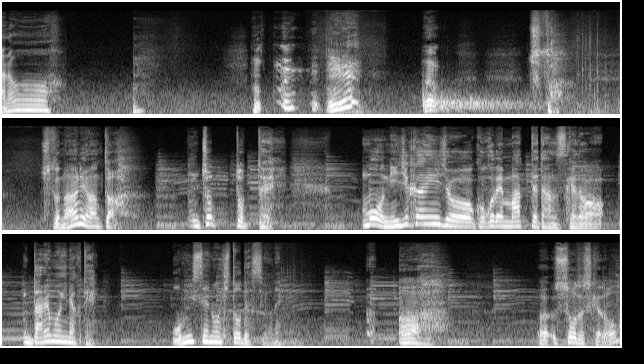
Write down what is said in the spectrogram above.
あのー、えちょっとちょっと何あんた？ちょっとってもう2時間以上ここで待ってたんですけど誰もいなくて。お店の人ですよね。ああそうですけど？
